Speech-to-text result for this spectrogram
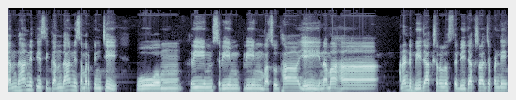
గంధాన్ని తీసి గంధాన్ని సమర్పించి ఓం హ్రీం శ్రీం క్లీం వసుధాయై నమ. అనండి బీజాక్షరాలు వస్తే బీజాక్షరాలు చెప్పండి.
